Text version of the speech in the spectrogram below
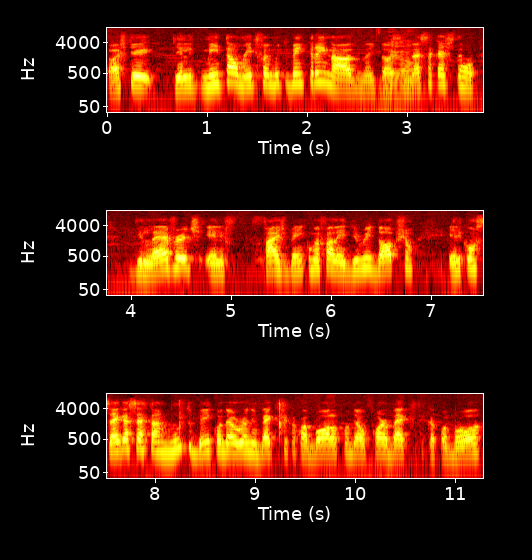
Eu acho que, que ele mentalmente foi muito bem treinado, né? Então, assim, Legal. assim, nessa questão de leverage, ele faz bem, como eu falei, de read option, ele consegue acertar muito bem quando é o running back que fica com a bola, quando é o quarterback que fica com a bola.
